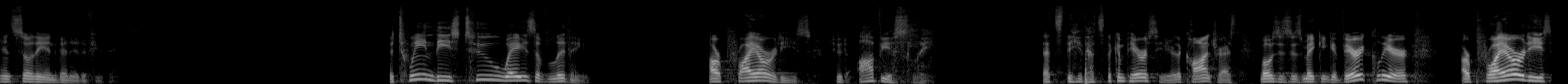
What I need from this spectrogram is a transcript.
And so they invented a few things. Between these two ways of living, our priorities should obviously that's the, that's the comparison here, the contrast. Moses is making it very clear our priorities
